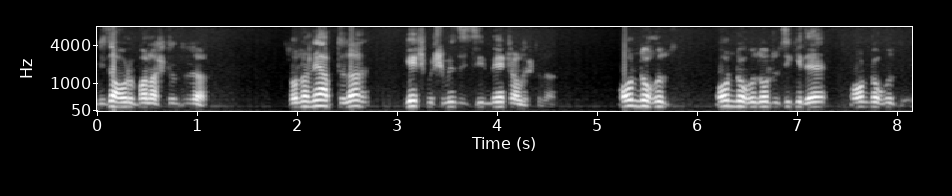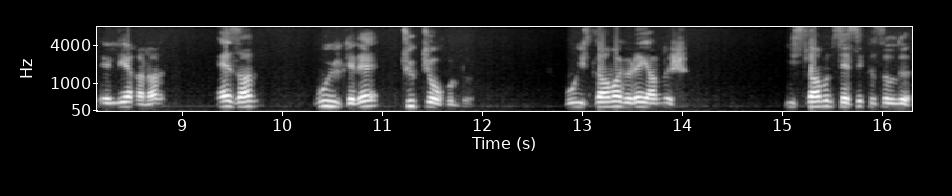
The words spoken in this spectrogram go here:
Bizi Avrupalaştırdılar. Sonra ne yaptılar? Geçmişimizi silmeye çalıştılar. 19 1932'de 1950'ye kadar ezan bu ülkede Türkçe okundu. Bu İslam'a göre yanlış. İslam'ın sesi kısıldı.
